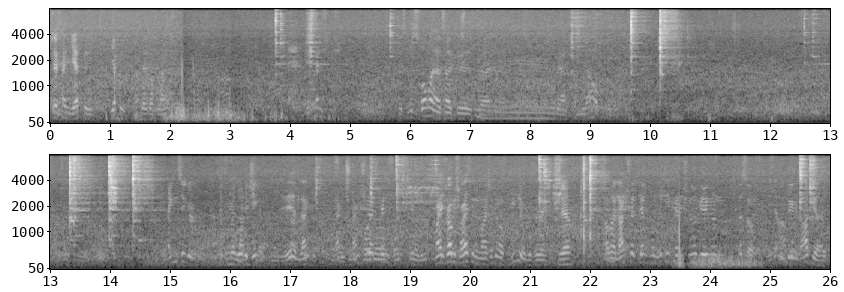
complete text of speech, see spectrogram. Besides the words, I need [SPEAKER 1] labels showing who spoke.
[SPEAKER 1] Stefan
[SPEAKER 2] Jeppel.
[SPEAKER 1] Jeppel.
[SPEAKER 2] Der doch lang.
[SPEAKER 1] Den kenn ich nicht. Das muss vor meiner Zeit gewesen sein. Der hat von mir aufgehört. Einzige gute Gegner.
[SPEAKER 2] Nee, lang, lang, Langschwert ich nicht. Ich, mein, ich glaube, ich weiß, wie du meinst. Ich habe ihn auf Video gesehen. Ja.
[SPEAKER 1] Aber Langschwertkämpfer von Ricky kenne ich nur gegen Christoph. Und gegen Adria halt.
